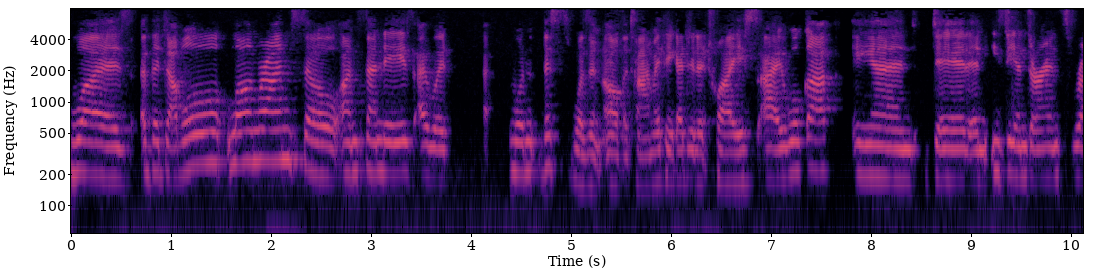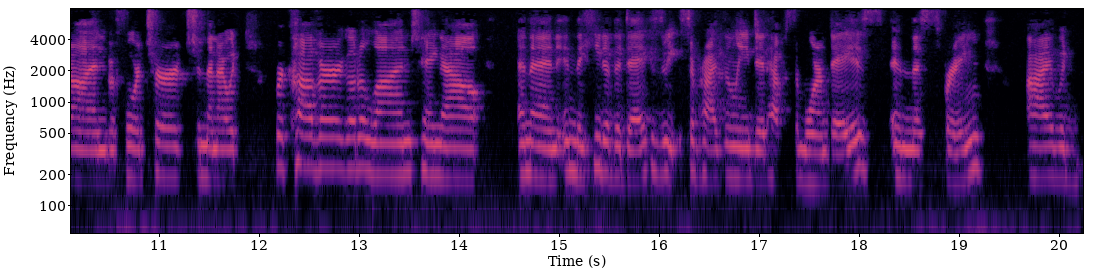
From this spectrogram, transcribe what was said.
was the double long run. So on Sundays, I would when this wasn't all the time. I think I did it twice. I woke up and did an easy endurance run before church, and then I would recover, go to lunch, hang out, and then in the heat of the day, because we surprisingly did have some warm days in this spring, I would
